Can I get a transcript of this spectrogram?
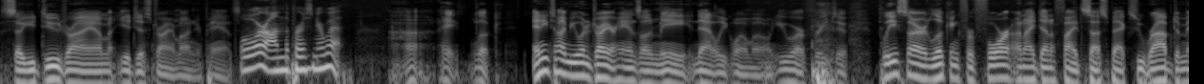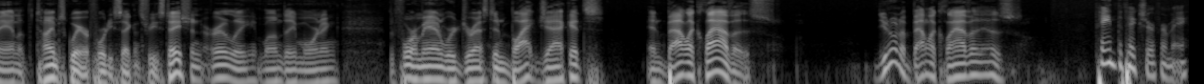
So you do dry them. You just dry them on your pants. or on the person you're with. Uh-huh. Hey, look. Anytime you want to dry your hands on me, Natalie Cuomo, you are free to. Police are looking for four unidentified suspects who robbed a man at the Times Square 42nd Street station early Monday morning. The four men were dressed in black jackets and balaclavas. Do you know what a balaclava is? Paint the picture for me.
